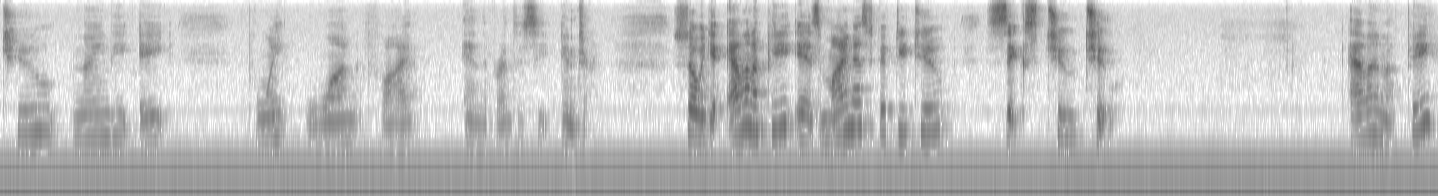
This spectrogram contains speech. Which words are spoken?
two ninety-eight point one five and the parenthesis enter. So we get ln of p is minus fifty-two, six two two. ln of p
